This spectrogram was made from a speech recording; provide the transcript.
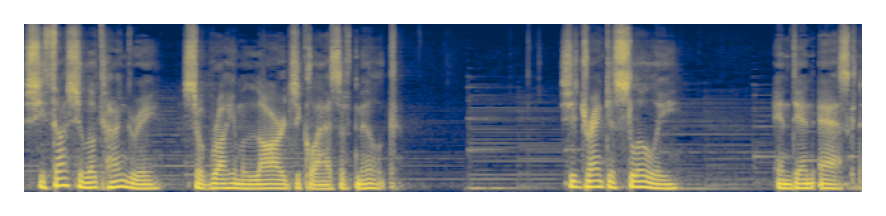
She thought she looked hungry, so brought him a large glass of milk. She drank it slowly and then asked,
